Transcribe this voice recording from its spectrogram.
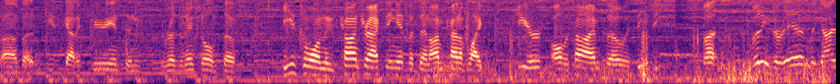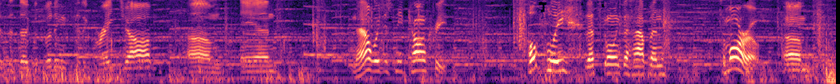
uh, but he's got experience in the residential, and so he's the one who's contracting it, but then I'm kind of like here all the time, so it's easy. But the footings are in. The guys that dug the footings did a great job. Um, and now we just need concrete. Hopefully that's going to happen tomorrow. Um,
